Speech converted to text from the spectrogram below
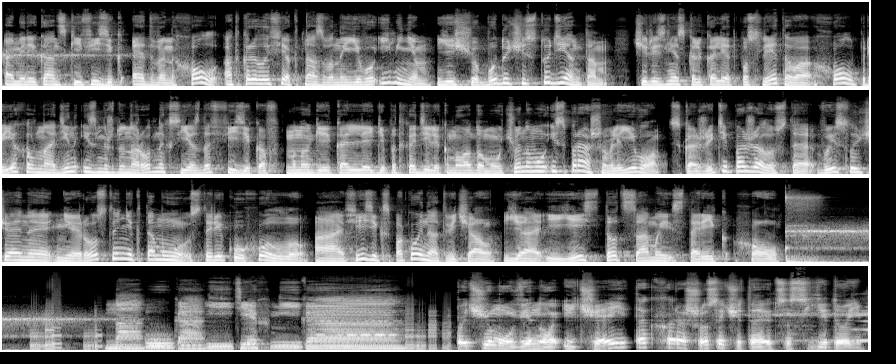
Американский физик Эдвин Холл открыл эффект, названный его именем, еще будучи студентом. Через несколько лет после этого Холл приехал на один из международных съездов физиков. Многие коллеги подходили к молодому ученому и спрашивали его, «Скажите, пожалуйста, вы случайно не родственник тому старику Холлу?» А физик спокойно отвечал, «Я и есть тот самый старик Холл». Наука и техника. Почему вино и чай так хорошо сочетаются с едой?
